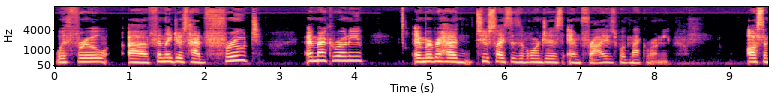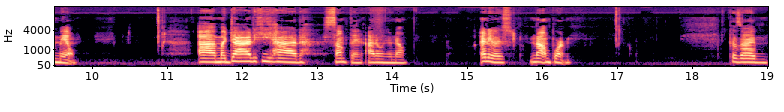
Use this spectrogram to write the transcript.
with fruit. Uh, Finley just had fruit and macaroni. And River had two slices of oranges and fries with macaroni. Awesome meal. Uh, my dad, he had something. I don't even know. Anyways, not important. Because I,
